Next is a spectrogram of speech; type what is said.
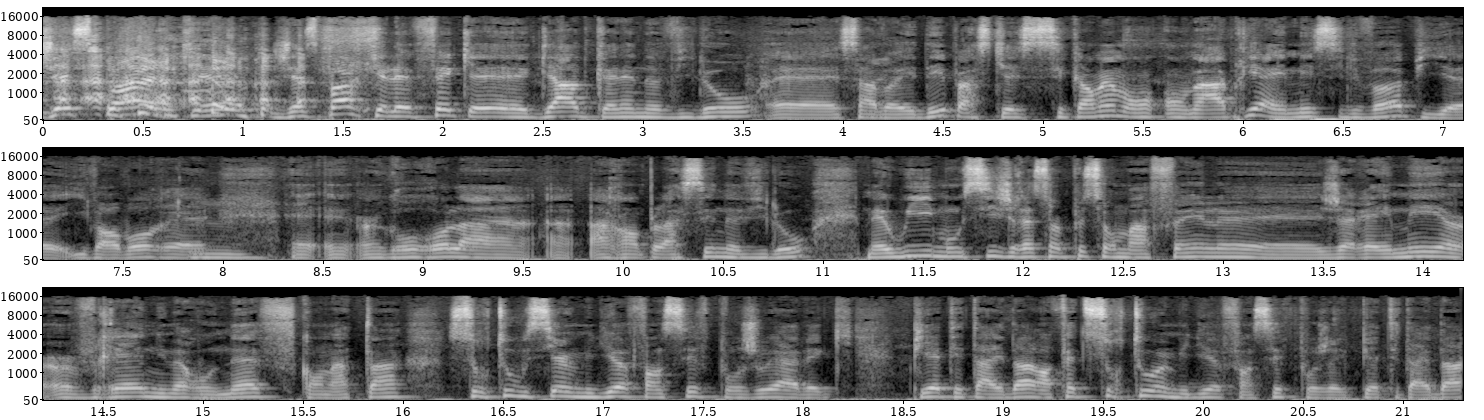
j'espère que, j'espère que le fait que Garde connaît Novilo, euh, ça va aider parce que c'est quand même, on, on a appris à aimer Silva puis euh, il va avoir euh, un, un gros rôle à, à, à remplacer Novilo. Mais oui, moi aussi, je reste un peu sur ma fin là. J'aurais aimé un, un vrai numéro 9 qu'on attend, surtout aussi un milieu offensif pour jouer avec Piet et Taider. En fait, surtout un milieu offensif pour jouer avec Piet et Taider.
